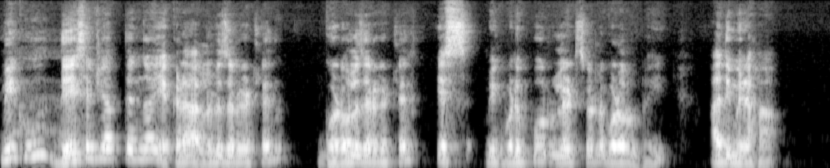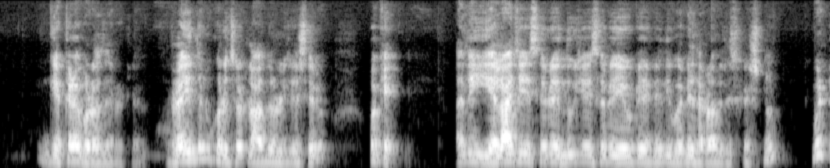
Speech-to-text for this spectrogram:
మీకు దేశవ్యాప్తంగా ఎక్కడ అల్లరి జరగట్లేదు గొడవలు జరగట్లేదు. ఎస్ మీకు మణిపూర్ లాంటి చోట్ల గొడవలు ఉన్నాయి. అది మినహా. ఇంకెక్కడ గొడవ జరగట్లేదు. రైతులు కొన్ని చోట్ల ఆందోళన చేశారు. ఓకే అది ఎలా చేశారు ఎందుకు చేశారు ఏమిటి అనేది ఇవన్నీ తర్వాత డిస్కషను బట్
